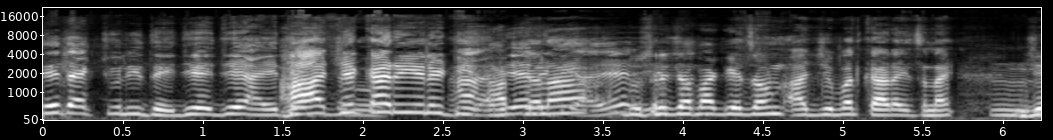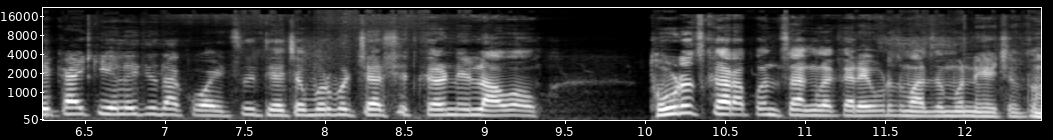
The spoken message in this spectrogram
तेच ऍक्च्युली ते जे जे आहे ते हा जे. काय हा, reality आपल्याला आहे. दुसऱ्याच्या बागेत जाऊन अजिबात काढायचं नाही. जे काय केलंय ते दाखवायचं. त्याच्याबरोबर चार शेतकऱ्यांनी लावावं. थोडंच करा पण चांगलं करा एवढंच माझं म्हणणं आहे ह्याच्यातून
